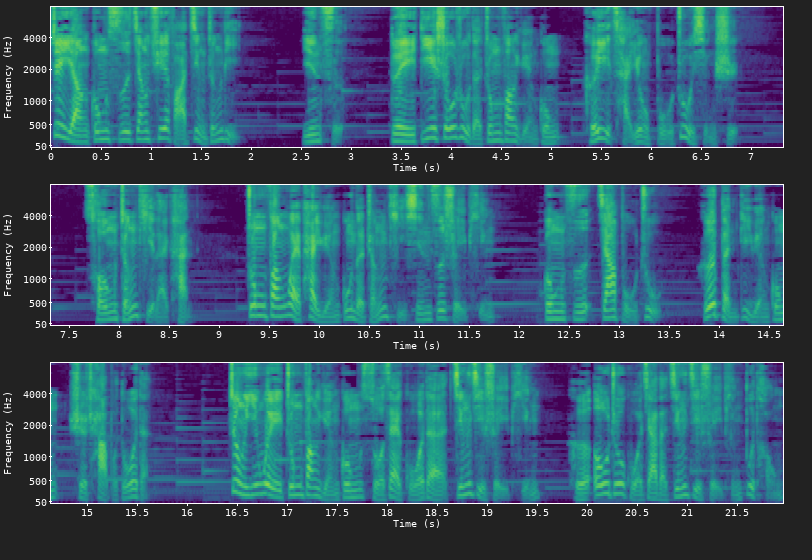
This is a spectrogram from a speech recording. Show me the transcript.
这样公司将缺乏竞争力。因此，对低收入的中方员工可以采用补助形式。从整体来看，中方外派员工的整体薪资水平、工资加补助和本地员工是差不多的。正因为中方员工所在国的经济水平和欧洲国家的经济水平不同，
